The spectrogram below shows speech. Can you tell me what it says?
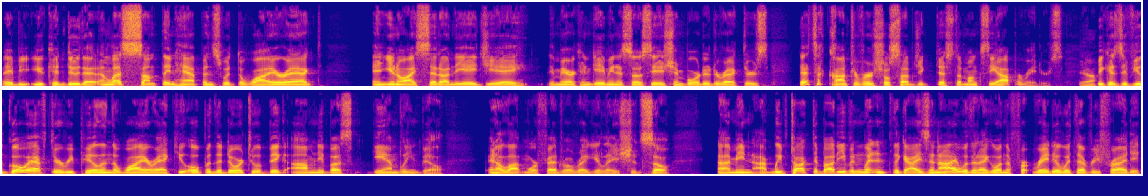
Maybe you can do that unless something happens with the Wire Act. And you know, I sit on the AGA, the American Gaming Association Board of Directors. That's a controversial subject just amongst the operators. Yeah. Because if you go after repealing the Wire Act, you open the door to a big omnibus gambling bill and a lot more federal regulation. So, I mean, we've talked about even when the guys in Iowa that I go on the radio with every Friday.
